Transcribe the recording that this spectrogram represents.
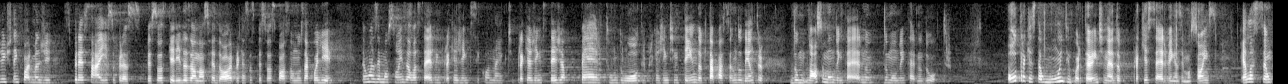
a gente tem formas de expressar isso para as pessoas queridas ao nosso redor, para que essas pessoas possam nos acolher. Então as emoções elas servem para que a gente se conecte, para que a gente esteja perto um do outro, para que a gente entenda o que está passando dentro do nosso mundo interno, do mundo interno do outro. Outra questão muito importante, né, para que servem as emoções, elas são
